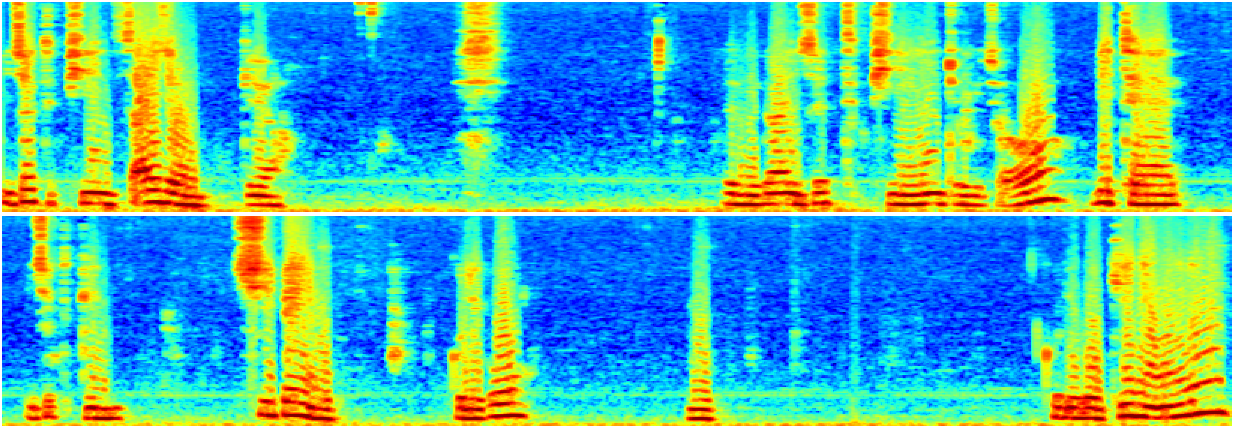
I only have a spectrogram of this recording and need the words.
이젝트 핀 사이즈를 볼게요. 여기가 이젝트 핀 쪽이죠. 밑에 이젝트 핀 10에 6 그리고 6 그리고 길이는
